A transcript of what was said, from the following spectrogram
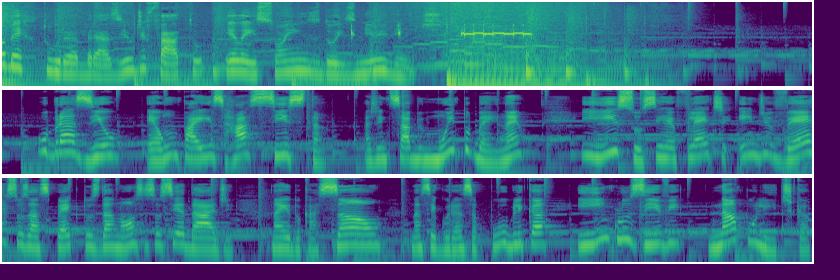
Cobertura Brasil de Fato, eleições 2020. O Brasil é um país racista. A gente sabe muito bem, né? E isso se reflete em diversos aspectos da nossa sociedade, na educação, na segurança pública e, inclusive, na política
